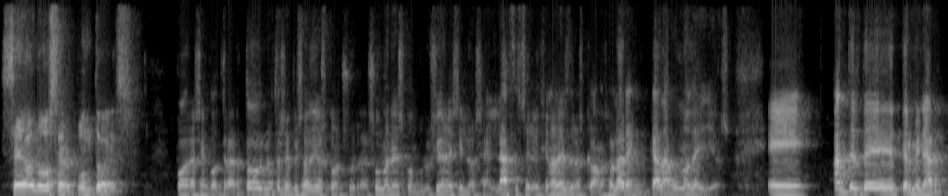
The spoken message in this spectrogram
sea o no ser.es podrás encontrar todos nuestros episodios con sus resúmenes, conclusiones y los enlaces originales de los que vamos a hablar en cada uno de ellos. Eh, antes de terminar,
